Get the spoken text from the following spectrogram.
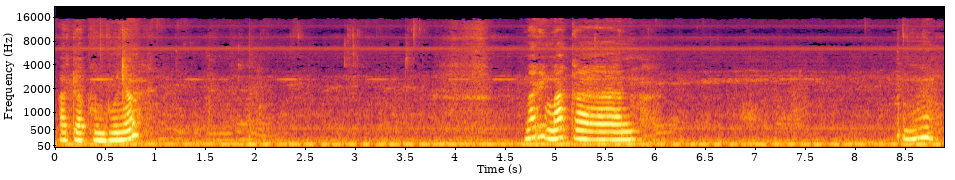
Ada bumbunya. Mari makan. Hmm.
